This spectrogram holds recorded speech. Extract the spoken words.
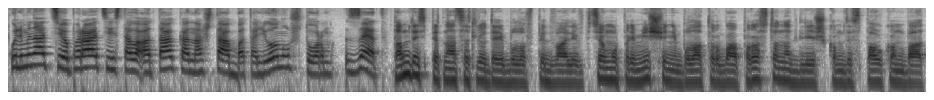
Кульмінацією операції стала атака на штаб батальйону Шторм Зет. Там десь 15 людей було в підвалі. В цьому приміщенні була труба просто над ліжком, де спав комбат.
